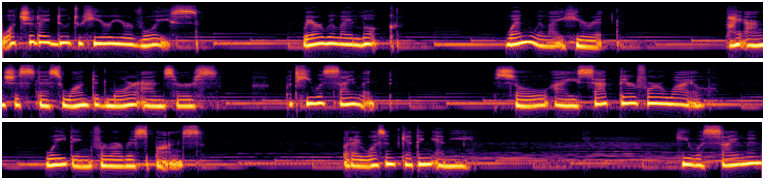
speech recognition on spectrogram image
What should I do to hear your voice? Where will I look? When will I hear it? My anxiousness wanted more answers but he was silent. So I sat there for a while, waiting for a response. But I wasn't getting any. He was silent,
